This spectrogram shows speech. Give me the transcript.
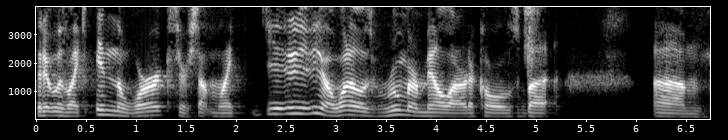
That it was like in the works or something like you, you know, one of those rumor mill articles, but um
